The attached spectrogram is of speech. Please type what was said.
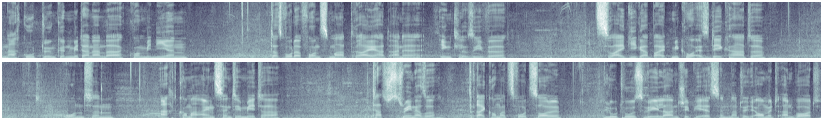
nach Gutdünken miteinander kombinieren. Das Vodafone Smart 3 hat eine inklusive 2 GB Micro SD-Karte und ein 8,1 cm Touchscreen, also 3,2 Zoll. Bluetooth, WLAN, GPS sind natürlich auch mit an Bord.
